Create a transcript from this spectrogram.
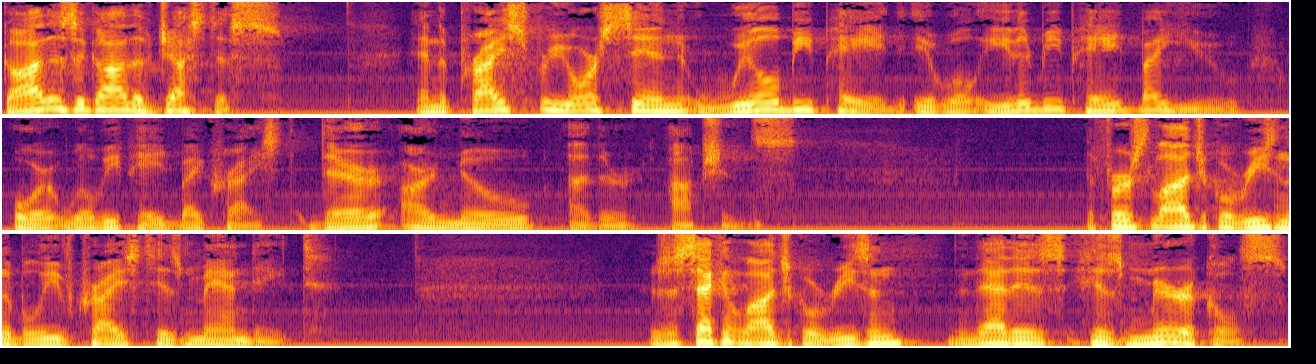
God is a God of justice, and the price for your sin will be paid. It will either be paid by you or it will be paid by Christ. There are no other options. The first logical reason to believe Christ, his mandate. There's a second logical reason, and that is his miracles.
